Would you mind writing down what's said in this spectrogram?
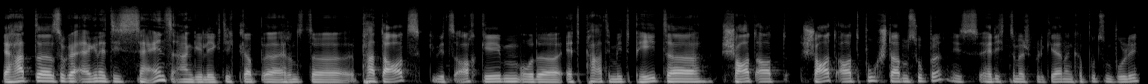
Er hat da sogar eigene Designs angelegt. Ich glaube, er hat uns da Partouts wird es auch geben oder At Party mit Peter, Shoutout, Shoutout Buchstabensuppe ist, hätte ich zum Beispiel gerne einen Kapuzenpulli.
